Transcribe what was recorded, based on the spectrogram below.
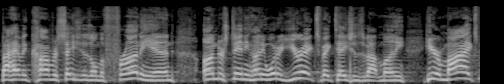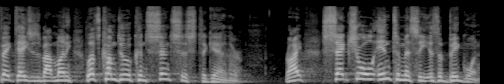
by having conversations on the front end, understanding, honey, what are your expectations about money? Here are my expectations about money. Let's come to a consensus together. Right? Sexual intimacy is a big one.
